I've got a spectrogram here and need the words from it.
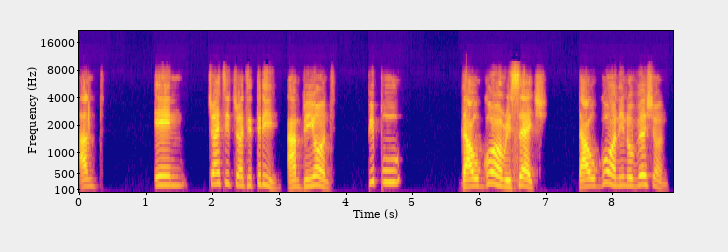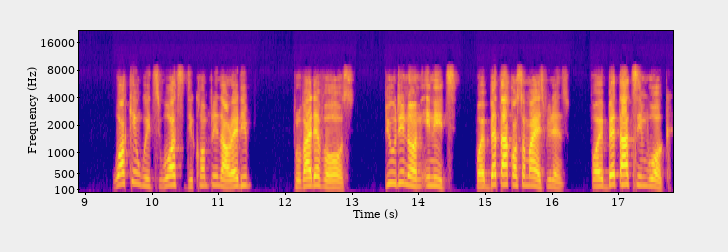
And in 2023 and beyond, people that will go on research, that will go on innovation, working with what the company already provided for us, building on in it for a better customer experience, for a better teamwork,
